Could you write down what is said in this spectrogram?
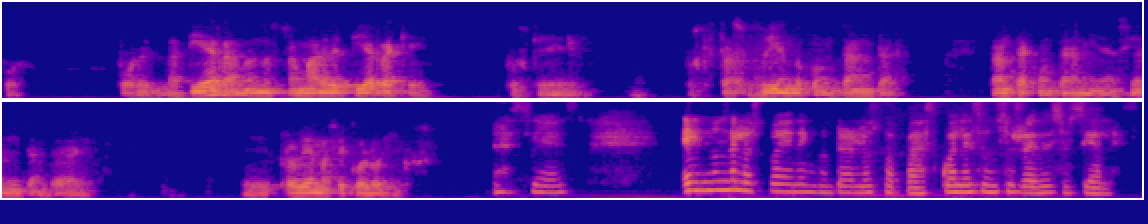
pues, por, la tierra, ¿no? Nuestra madre tierra que, pues que, pues que está sufriendo con tanta, tanta contaminación y tanta eh, problemas ecológicos. Así es. ¿En dónde los pueden encontrar los papás? ¿Cuáles son sus redes sociales?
